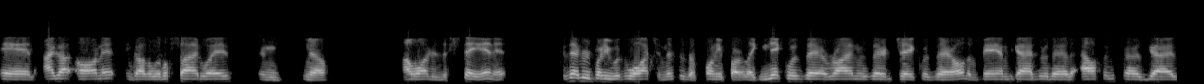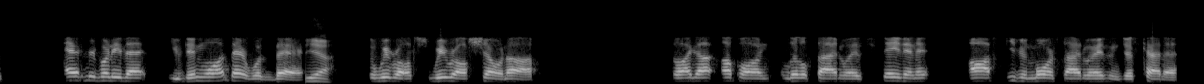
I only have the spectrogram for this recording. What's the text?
And I got on it and got a little sideways, and you know, I wanted to stay in it because everybody was watching. This is the funny part. Like Nick was there, Ryan was there, Jake was there, all the Vans guys were there, the Alpinestars guys. Everybody that you didn't want there was there yeah, so we were all we were all showing off. So I got up on a little sideways, stayed in it, off even more sideways, and just kind of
